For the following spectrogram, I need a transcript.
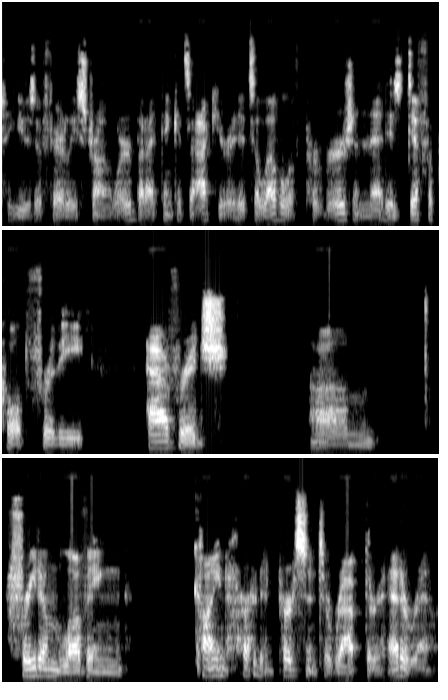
to use a fairly strong word, but I think it's accurate. It's a level of perversion that is difficult for the average um, freedom loving, kind hearted person to wrap their head around.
